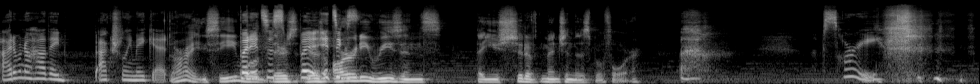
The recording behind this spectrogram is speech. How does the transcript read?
I don't know how they actually make it. all right you see But well, it's a- there's, but there's it's ex- already reasons that you should have mentioned this before I'm sorry.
